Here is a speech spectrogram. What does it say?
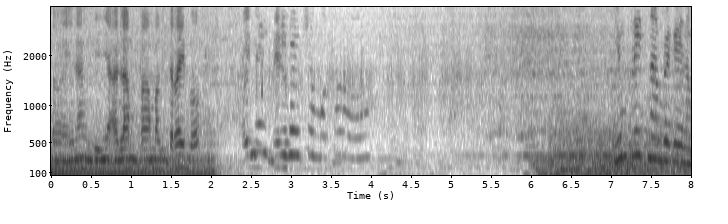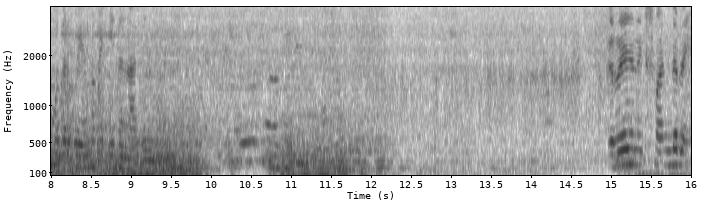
So, ayun na, hindi niya alam pa mag-drive, oh. Ay, may, Pinay siya motor, oh. Yung plate number kayo ng motor ko yan, makikita natin yun. pero yun yung expander, eh.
